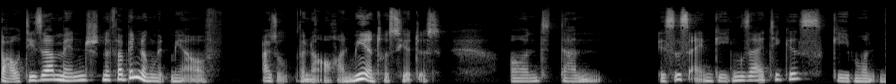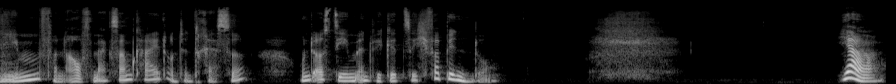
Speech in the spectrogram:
baut dieser Mensch eine Verbindung mit mir auf. Also wenn er auch an mir interessiert ist. Und dann ist es ein gegenseitiges Geben und Nehmen von Aufmerksamkeit und Interesse und aus dem entwickelt sich Verbindung. Ja,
